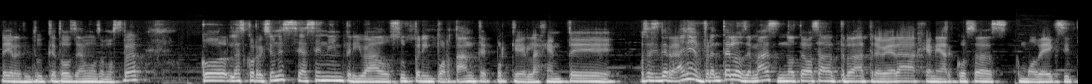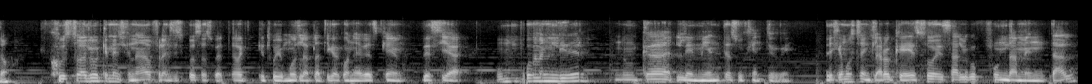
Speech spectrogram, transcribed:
de gratitud que todos debemos demostrar. las correcciones se hacen en privado, súper importante, porque la gente o sea, si te regañan enfrente de los demás, no te vas a atrever a generar cosas como de éxito. Justo algo que mencionaba Francisco Zazueta, que tuvimos la plática con él, es que decía, un buen líder nunca le miente a su gente, güey. Dejemos en claro que eso es algo fundamental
